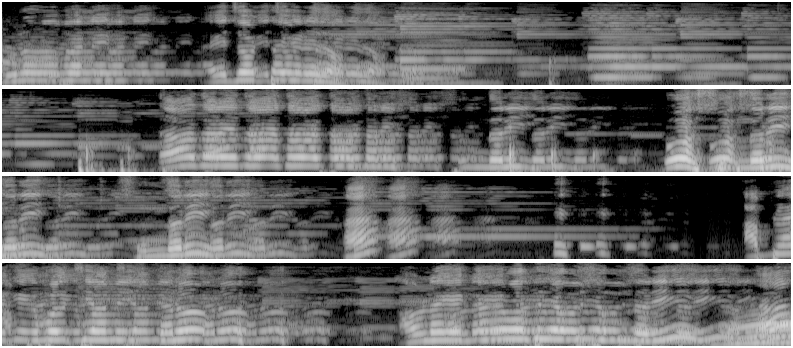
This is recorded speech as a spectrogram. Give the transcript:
কোনো ব্যাপার নেই। এই জোরটা কেটে দাও। তাড়াতাড়ি তাড়াতাড়ি তাড়াতাড়ি। সুন্দরী। ও সুন্দরী। সুন্দরী। হ্যাঁ? আপনাকে বলছি আমি কেন? আপনাকে কেন বলতে যাব সুন্দরী? হ্যাঁ?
